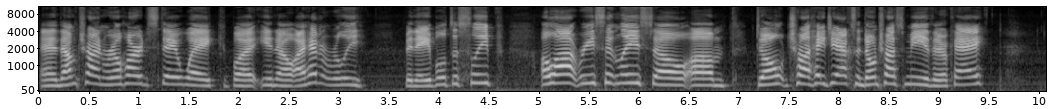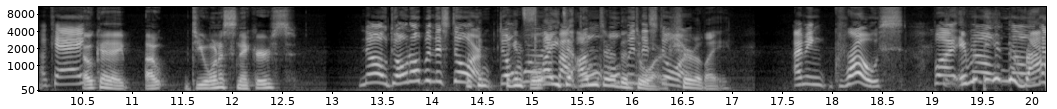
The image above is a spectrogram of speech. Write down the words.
And I'm trying real hard to stay awake, but you know I haven't really been able to sleep a lot recently. So um, don't trust. Hey Jackson, don't trust me either. Okay. Okay. Okay, I, do you want a Snickers? No, don't open this door. We can, don't we can worry slide about it Don't under the open this door, surely. I mean, gross. But It would no, be in the no, that's-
